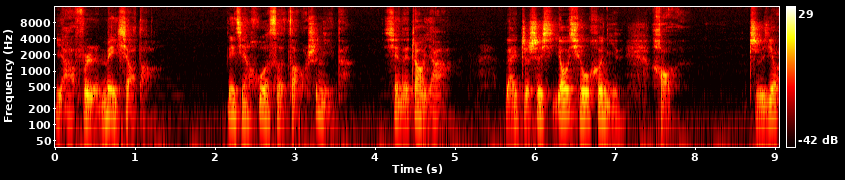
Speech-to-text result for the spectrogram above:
雅夫人媚笑道：“那件货色早是你的，现在赵雅来只是要求和你好，只要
